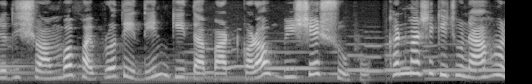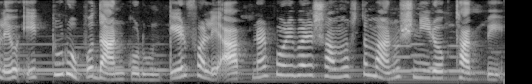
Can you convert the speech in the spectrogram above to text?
যদি সম্ভব হয় প্রতিদিন গীতা পাঠ করাও বিশেষ শুভ। অঘ্রাণ মাসে কিছু না হলেও একটু রূপও দান করুন। এর ফলে আপনার পরিবারের সমস্ত মানুষ নিরোগ থাকবে।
